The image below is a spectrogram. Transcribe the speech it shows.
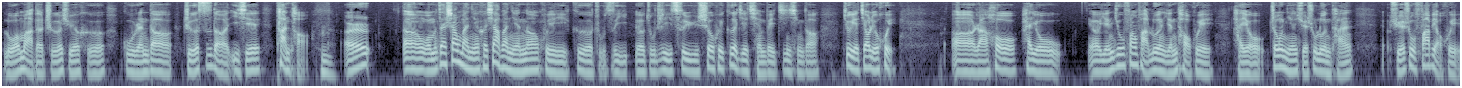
罗马的哲学和古人的哲思的一些探讨。嗯，而嗯我们在上半年和下半年呢，会各组织一呃组织一次与社会各界前辈进行的就业交流会。呃，然后还有呃研究方法论研讨会，还有周年学术论坛、学术发表会，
